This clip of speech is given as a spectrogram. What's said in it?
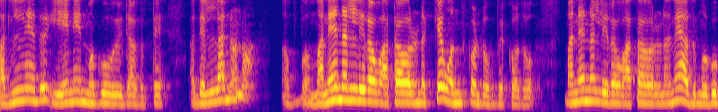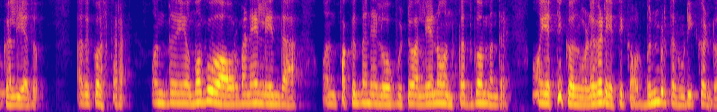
ಮೊದಲನೇದು ಏನೇನು ಮಗು ಇದಾಗುತ್ತೆ ಅದೆಲ್ಲನೂ ಮನೆಯಲ್ಲಿರೋ ವಾತಾವರಣಕ್ಕೆ ಹೊಂದ್ಕೊಂಡು ಹೋಗ್ಬೇಕು ಅದು. ಮನೆಯಲ್ಲಿರೋ ವಾತಾವರಣನೇ ಅದು ಮಗು ಕಲಿಯೋದು. ಅದಕ್ಕೋಸ್ಕರ ಒಂದು ಮಗು ಅವ್ರ ಮನೆಯಲ್ಲಿಂದ ಒಂದು ಪಕ್ಕದ ಮನೇಲಿ ಹೋಗ್ಬಿಟ್ಟು ಅಲ್ಲೇನೋ ಒಂದು ಕದ್ಕೊಂಬಂದರೆ ಎತ್ತಿಕೋ ಒಳಗಡೆ ಎತ್ತಿಕೋ, ಅವ್ರು ಬಂದ್ಬಿಡ್ತಾರೆ ಹುಡಿಕೊಂಡು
